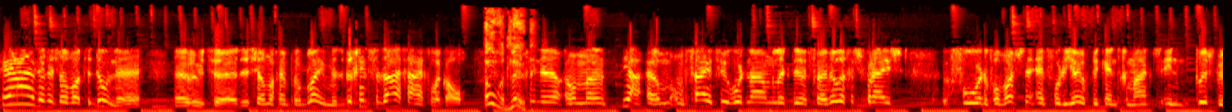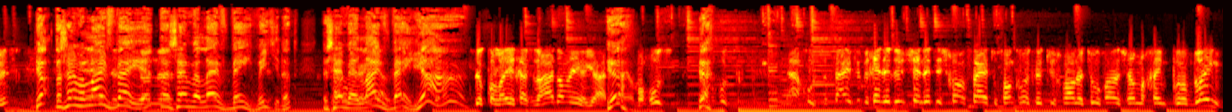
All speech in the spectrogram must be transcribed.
Ja, er is wel wat te doen, eh, Ruud. Dat is helemaal geen probleem. Het begint vandaag eigenlijk al. Oh, wat leuk. Om, ja, om, om vijf uur wordt namelijk de vrijwilligersprijs voor de volwassenen en voor de jeugd bekendgemaakt in Pluspunt. Ja, daar zijn we live bij, hè? Daar eh, zijn we live bij, weet je dat? Daar zijn wij live bij, ja. De collega's daar dan weer, ja. Helemaal goed. Ja. goed. Ja, goed. Om vijf het dus en dat is gewoon vrij toegankelijk. Kunt u gewoon naartoe gaan, dat is helemaal geen probleem.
